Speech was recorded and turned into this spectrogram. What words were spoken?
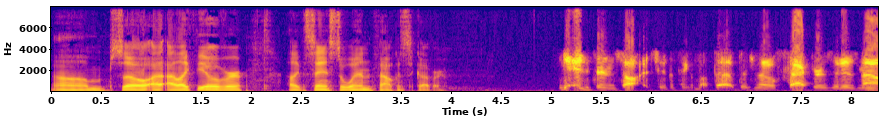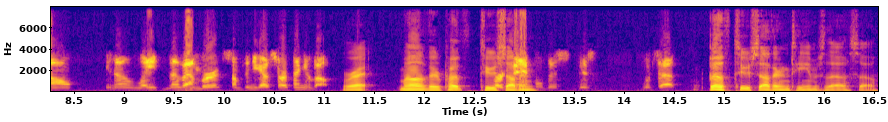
Um, so I, I like the over. I like the Saints to win, Falcons to cover. Yeah, and it's inside. So you have to think about that. There's no factors. It is now, you know, late November. It's something you got to start thinking about. Right. Well, they're both two For southern, example, this this what's that? both two southern teams though. So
